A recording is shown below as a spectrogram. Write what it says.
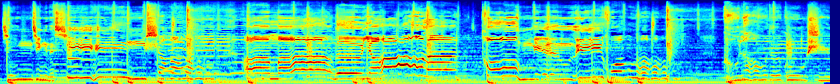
静静地欣赏，阿妈的摇篮，童年里花，古老的故事，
